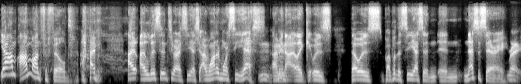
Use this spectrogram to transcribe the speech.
Yeah, I'm I'm unfulfilled. I'm I I listened to our CES. I wanted more CES. Mm, I mean, mm. I like it was that was I put the CES in in necessary. Right.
